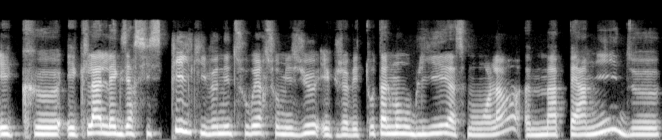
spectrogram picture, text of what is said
Et que, et que là, l'exercice pile qui venait de s'ouvrir sous mes yeux et que j'avais totalement oublié à ce moment-là m'a permis de,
